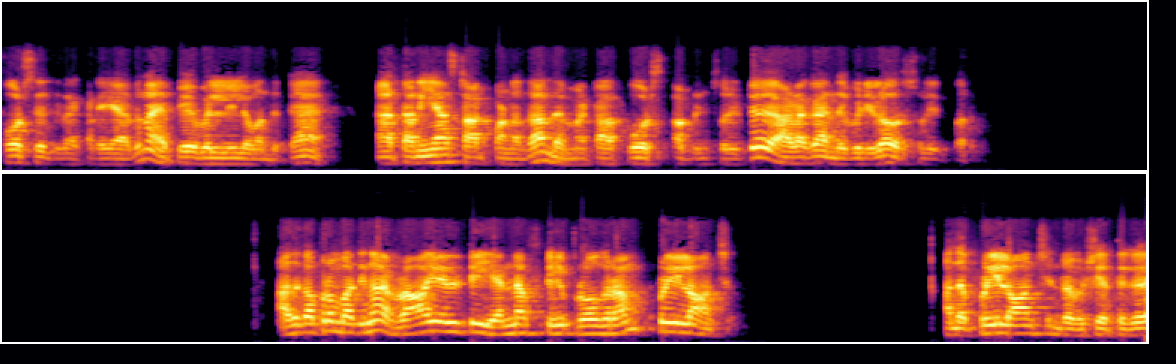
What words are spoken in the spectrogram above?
கோர்ஸ் ஸ்டேஜில் கிடையாது. நான் எப்பயோ வெளியில வந்துட்டேன். நான் தனியாக ஸ்டார்ட் பண்ணதான் அந்த மெட்டா கோர்ஸ் அப்படின்னு சொல்லிட்டு அழகாக இந்த வீடியோவில் அவர் சொல்லியிருப்பாரு. அதுக்கப்புறம் பார்த்தீங்கன்னா royalty NFT program pre launch அந்த ப்ரீ லான்ச்ன்ற விஷயத்துக்கு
